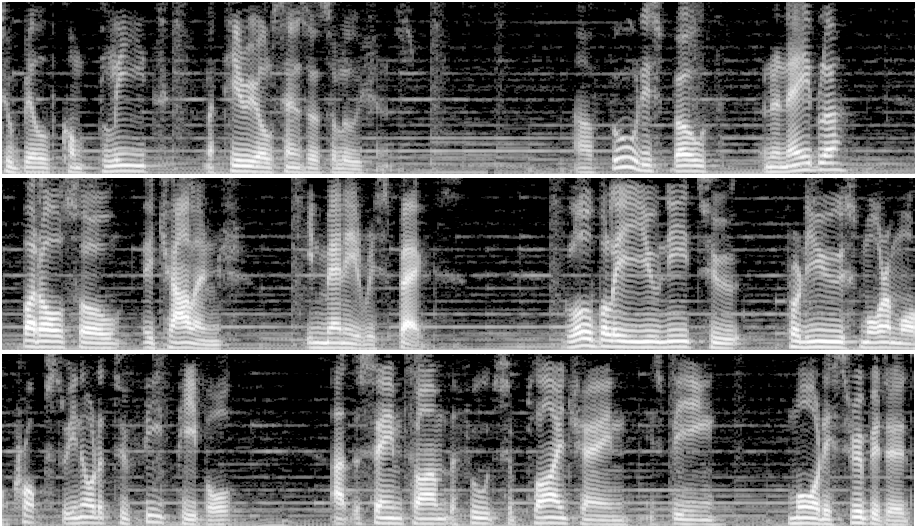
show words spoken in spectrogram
to build complete material sensor solutions. Our food is both an enabler but also a challenge in many respects. Globally, you need to produce more and more crops in order to feed people. At the same time, the food supply chain is being more distributed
